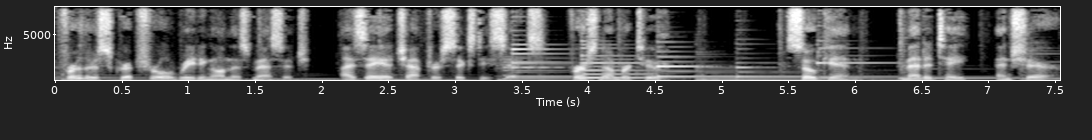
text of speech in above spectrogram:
Further scriptural reading on this message Isaiah chapter 66, verse number 2. Soak in, meditate, and share.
